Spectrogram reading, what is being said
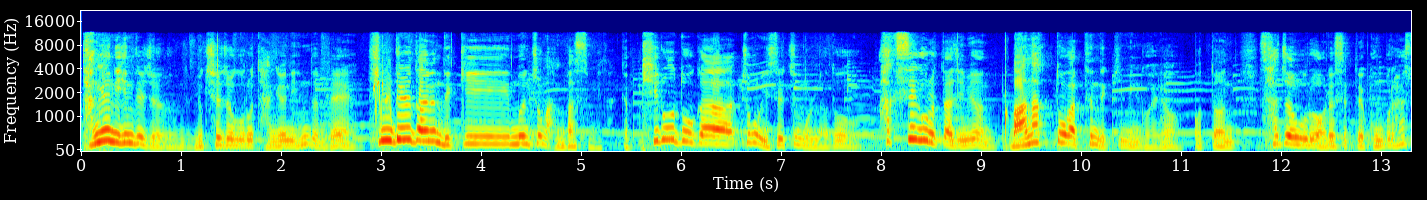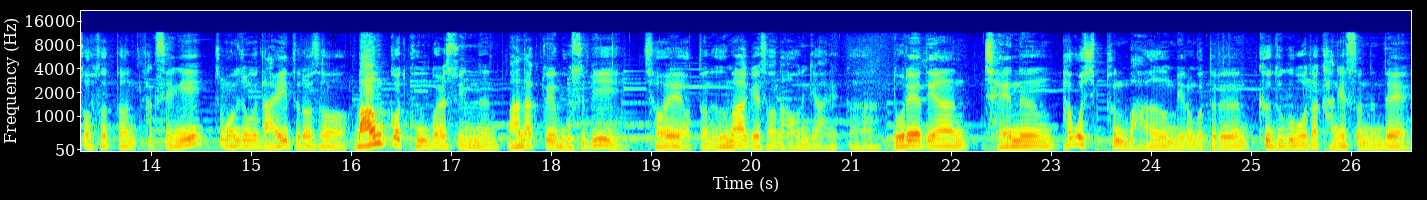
당연히 힘들죠, 여러분들. 육체적으로 당연히 힘든데 힘들다는 느낌은 좀 안 받습니다. 그러니까 피로도가 조금 있을지 몰라도 학생으로 따지면 만학도 같은 느낌인 거예요. 어떤 사정으로 어렸을 때 공부를 할 수 없었던 학생이 좀 어느 정도 나이 들어서 마음껏 공부할 수 있는 만학도의 모습이 저의 어떤 음악에서 나오는 게 아닐까. 노래에 대한 재능, 하고 싶은 마음 이런 것들은 그 누구보다 강했었는데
